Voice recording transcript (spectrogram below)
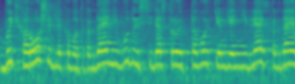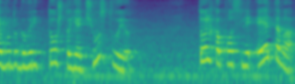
быть хорошей для кого-то, когда я не буду из себя строить того, кем я не являюсь, когда я буду говорить то, что я чувствую – только после этого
